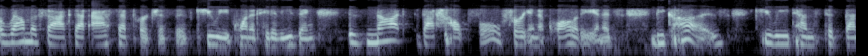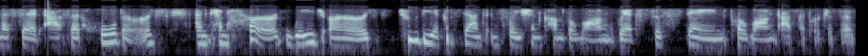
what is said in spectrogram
around the fact that asset purchases, QE, quantitative easing, is not that helpful for inequality. And it's because QE tends to benefit asset holders and can hurt wage earners to the extent inflation comes along with sustained, prolonged asset purchases.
